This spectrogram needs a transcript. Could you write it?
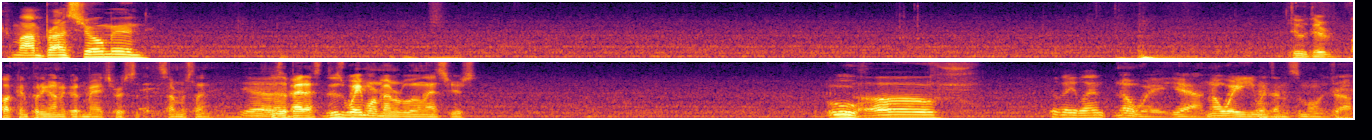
Come on, Braun Strowman. Dude, they're fucking putting on a good match for SummerSlam. Yeah. This is a badass. This is way more memorable than last year's. Ooh, Oh. Will they land? no way. Yeah, no way he wins on the Samoan drop.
